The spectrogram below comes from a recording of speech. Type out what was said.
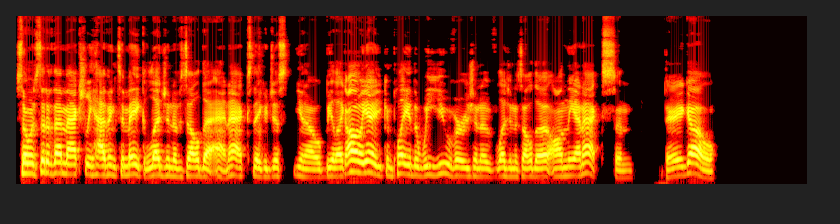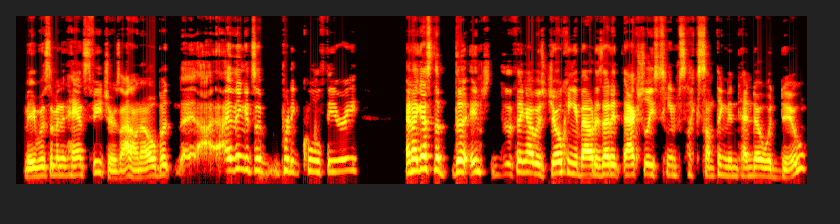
So instead of them actually having to make Legend of Zelda NX, they could just, you know, be like, "Oh yeah, you can play the Wii U version of Legend of Zelda on the NX," and there you go. Maybe with some enhanced features, I don't know, but I- I think it's a pretty cool theory. And I guess the the the thing I was joking about is that it actually seems like something Nintendo would do.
